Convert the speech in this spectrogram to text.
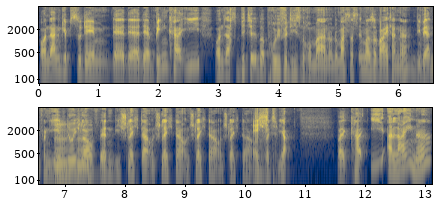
Und dann gibst du dem, der, der, der Bing-KI und sagst, bitte überprüfe diesen Roman. Und du machst das immer so weiter, ne? Die werden von jedem Mhm. Durchlauf, werden die schlechter und schlechter und schlechter und schlechter und Echt? schlechter. Ja. Weil KI alleine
